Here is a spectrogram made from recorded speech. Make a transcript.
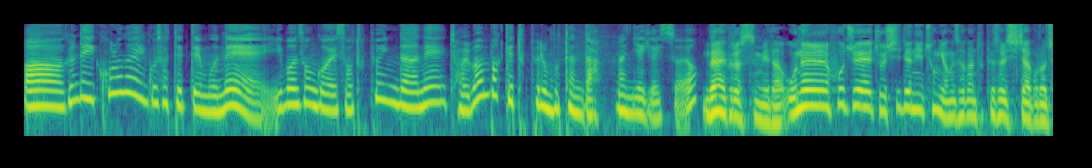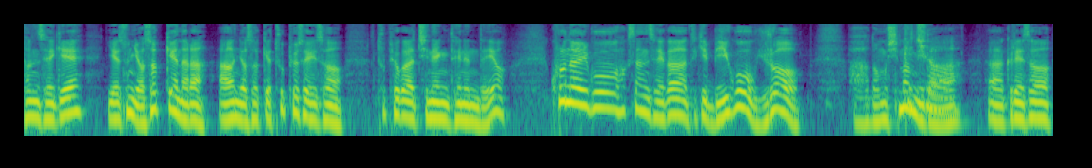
아, 그런데 이 코로나19 사태 때문에 이번 선거에서 투표인단의 절반밖에 투표를 못 한다라는 얘기가 있어요. 네, 그렇습니다. 오늘 호주의 주 시드니 총영사관 투표소를 시작으로 전 세계 66개 나라 96개 투표소에서 투표가 진행되는데요. 코로나19 확산세가 특히 미국, 유럽 아, 너무 심합니다. 아, 그래서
